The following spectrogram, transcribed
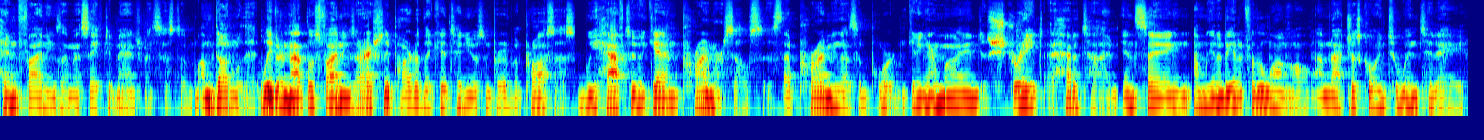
10 findings on my safety management system. I'm done with it. Believe it or not, those findings are actually part of the continuous improvement process. We have to, again, prime ourselves. It's that priming that's important, getting our mind straight ahead of time and saying, I'm going to be in it for the long haul. I'm not just going to win today,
